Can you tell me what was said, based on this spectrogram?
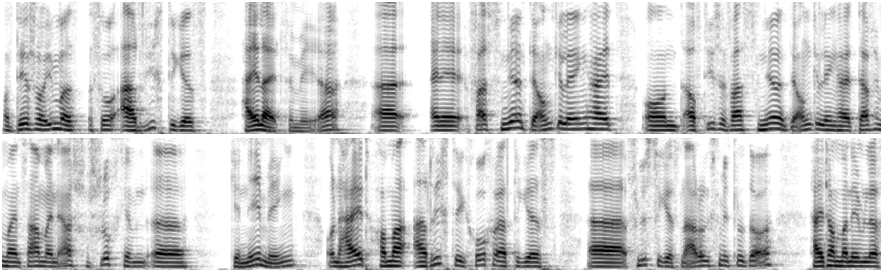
und das war immer so ein richtiges Highlight für mich. Ja. Äh, eine faszinierende Angelegenheit und auf diese faszinierende Angelegenheit darf ich mal sagen, meinen ersten Schluck äh, genehmigen. Und heute haben wir ein richtig hochwertiges, äh, flüssiges Nahrungsmittel da. Heute haben wir nämlich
